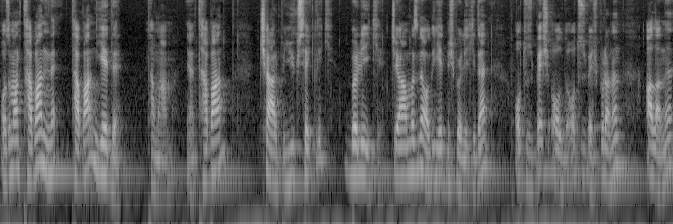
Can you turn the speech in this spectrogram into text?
O zaman taban ne? Taban 7 tamamı. Yani taban çarpı yükseklik bölü 2. Cevabımız ne oldu? 70 bölü 2'den 35 oldu. 35 buranın alanı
